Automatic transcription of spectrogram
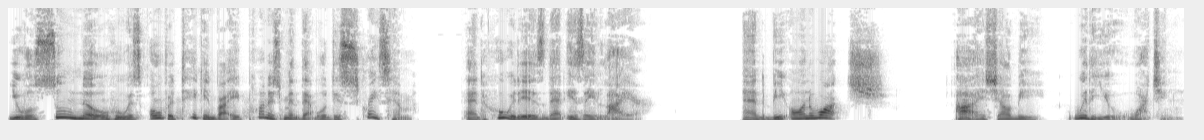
You will soon know who is overtaken by a punishment that will disgrace him, and who it is that is a liar. And be on watch. I shall be with you watching.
